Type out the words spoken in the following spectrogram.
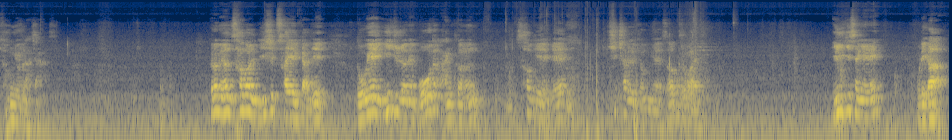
경유를 하지 않았어요. 그러면 3월 24일까지 노예 2주 전에 모든 안건은 서기에게 시찰을 경유해서 들어와야 돼요. 일기생에 우리가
